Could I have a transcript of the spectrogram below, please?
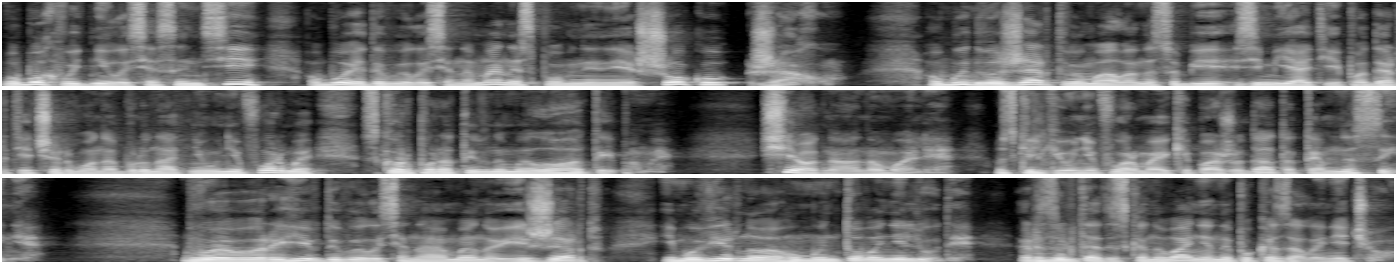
В обох виднілися синці, обоє дивилися на мене, сповнені шоку, жаху. Обидва жертви мали на собі зім'яті й подерті червоно-брунатні уніформи з корпоративними логотипами. Ще одна аномалія, оскільки уніформа екіпажу дата темно-синя. Двоє ворогів дивилися на Амену і жертв, ймовірно, агументовані люди. Результати сканування не показали нічого.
